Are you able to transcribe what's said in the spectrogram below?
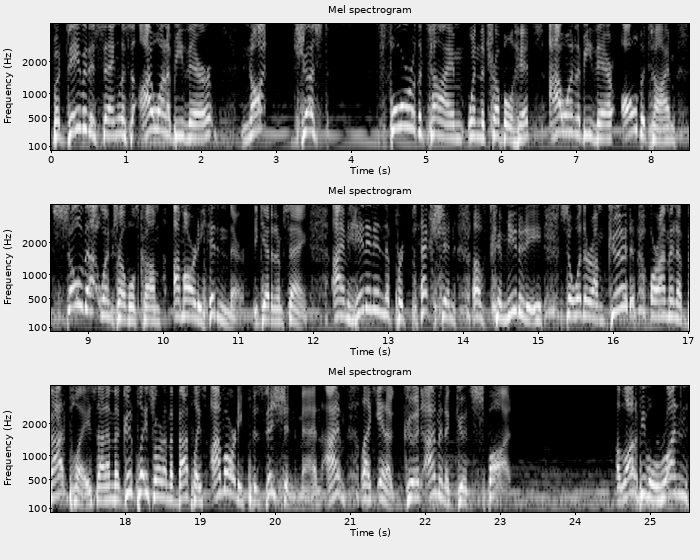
But David is saying, listen, I want to be there not just for the time when the trouble hits. I want to be there all the time so that when troubles come, I'm already hidden there. You get what I'm saying? I'm hidden in the protection of community. So whether I'm good or I'm in a bad place, and I'm a good place or I'm a bad place, I'm already positioned, man. I'm like in a good, I'm in a good spot. A lot of people run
